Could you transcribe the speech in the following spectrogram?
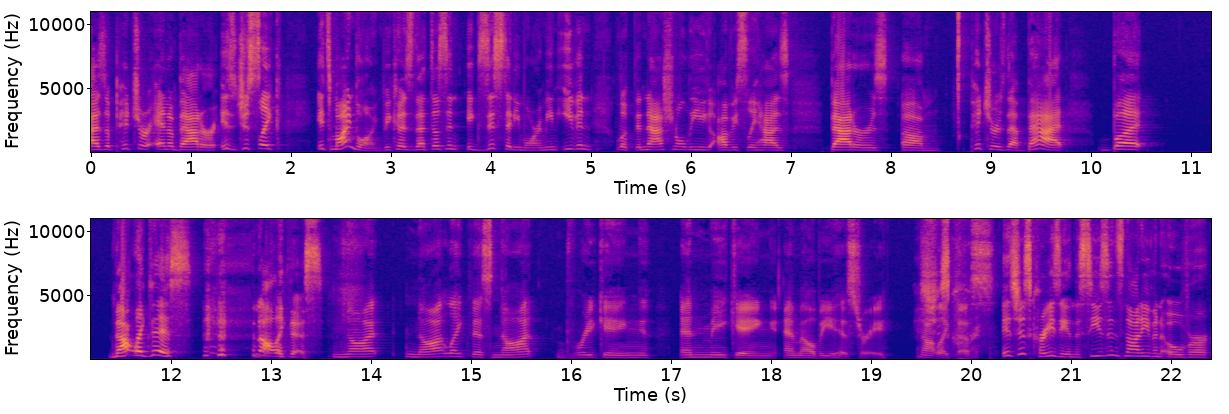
as a pitcher and a batter is just like it's mind blowing because that doesn't exist anymore. I mean, even look, the National League obviously has batters, um, pitchers that bat, but not like this. not like this. Not not like this. Not breaking and making MLB history. Not like cra- this. It's just crazy, and the season's not even over.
